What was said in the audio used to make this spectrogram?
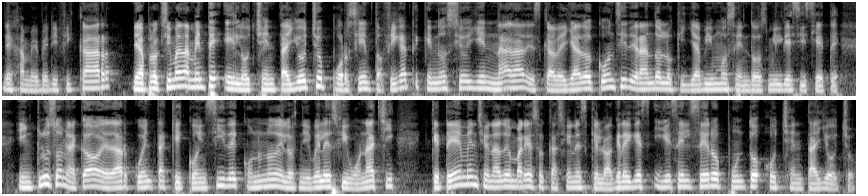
Déjame verificar. De aproximadamente el 88%. Fíjate que no se oye nada descabellado considerando lo que ya vimos en 2017. Incluso me acabo de dar cuenta que coincide con uno de los niveles Fibonacci que te he mencionado en varias ocasiones que lo agregues y es el 0.88.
